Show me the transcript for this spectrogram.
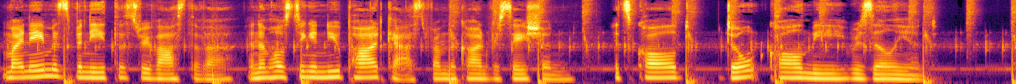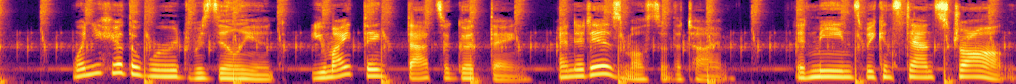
my name is Vinita Srivastava, and I'm hosting a new podcast from The Conversation. It's called Don't Call Me Resilient. When you hear the word resilient, you might think that's a good thing, and it is most of the time. It means we can stand strong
